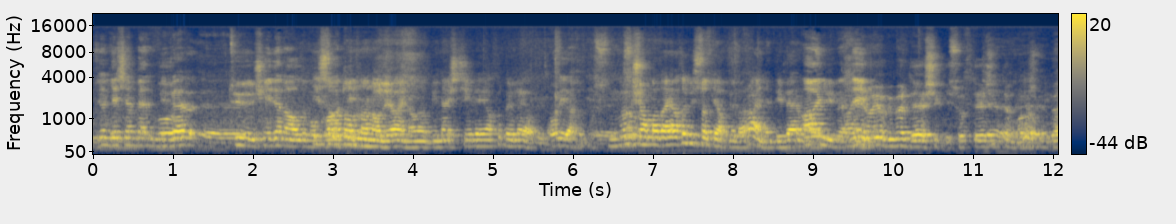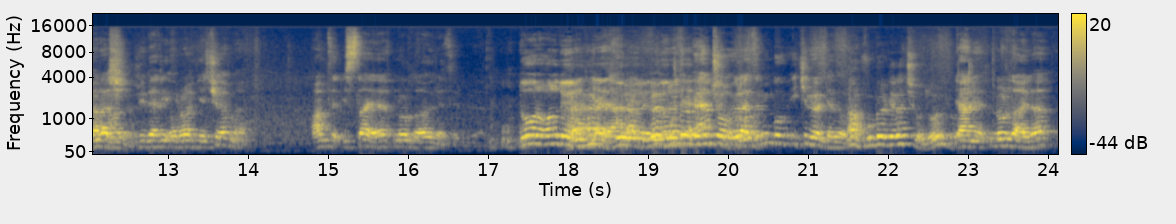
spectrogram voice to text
güzel. Geçen ben bu Biber, e, tüy şeyden aldım. o İsot Fatih- ondan oluyor aynı güneşçiyle yakıp öyle yapıyor. onu yakıp Muşambada yakıp isot yapıyorlar aynı biber var. Aynı biber değil Yok mi? yok biber değişik, isot değişik de Evet, Maraş biber Maraş vardır. biberi olarak geçiyor ama Antep, İslahiye, Nurdağ üretiyor biberi. Doğru onu da öğrendim. Ha, Evet, böyle- biber böyle- burada- En çok üretimi bu iki bölgede oluyor. Ha bu bölgeden çıkıyor doğru mu? Yani Nurdağ'yla e,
